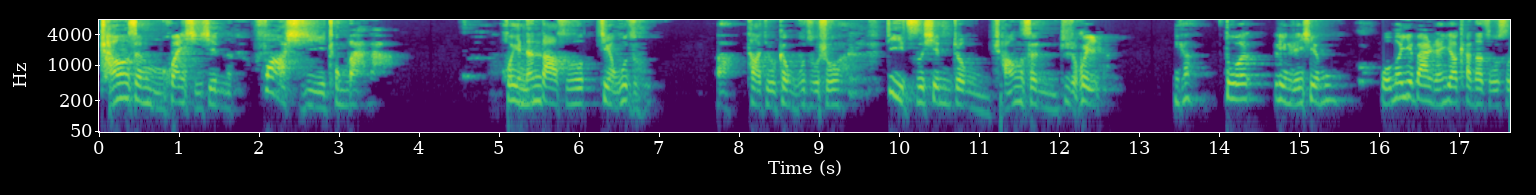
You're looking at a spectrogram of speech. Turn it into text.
长生欢喜心呢，法喜充满啊。慧能大师见五祖。啊，他就跟五祖说：“弟子心中常生智慧。”你看多令人羡慕。我们一般人要看到祖师，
